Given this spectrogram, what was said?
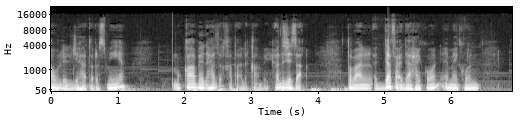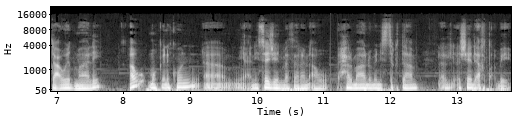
أو للجهات الرسمية مقابل هذا الخطأ اللي قام به. هذا جزاء. طبعا الدفع ده حيكون إما يكون تعويض مالي أو ممكن يكون يعني سجن مثلا أو حرمانه من استخدام الشيء اللي أخطأ به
